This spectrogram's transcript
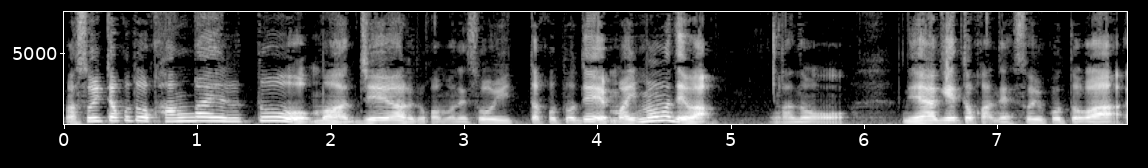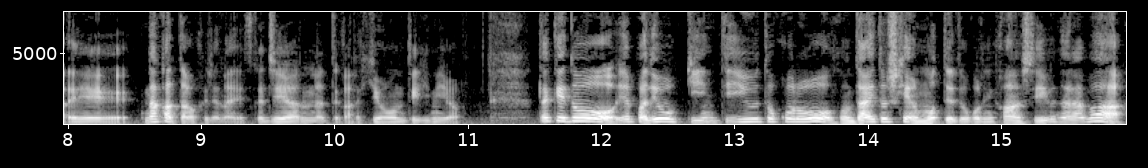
まあ、そういったことを考えると、まあ、JR とかもね、そういったことで、まあ、今までは、あの、値上げとかね、そういうことは、えー、なかったわけじゃないですか、JR になってから基本的には。だけど、やっぱ料金っていうところを、その大都市圏を持ってるところに関して言うならば、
